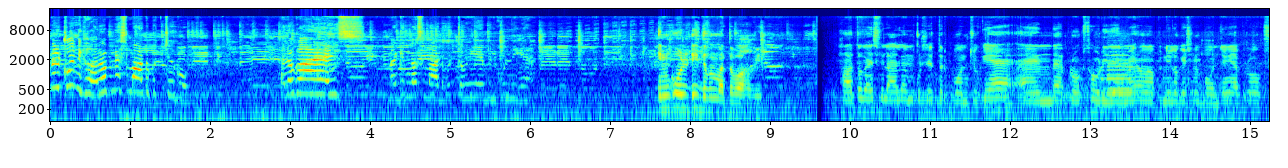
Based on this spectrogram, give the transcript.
मेरे को नहीं खा रहा अपने स्मार्ट बच्चे को। हेलो गाइस मैं कितना स्मार्ट बच्चा हूँ ये बिल्कुल नहीं है। इनको उल्टी दफ़ा मत दबा अभी। हाँ तो गैस फ़िलहाल हम कुरुक्षेत्र पहुँच चुके हैं एंड अप्रोक्स थोड़ी देर में हम अपनी लोकेशन में पहुँच जाएँगे अप्रोक्स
